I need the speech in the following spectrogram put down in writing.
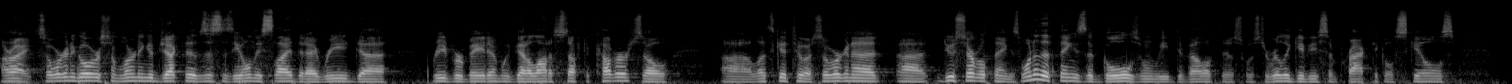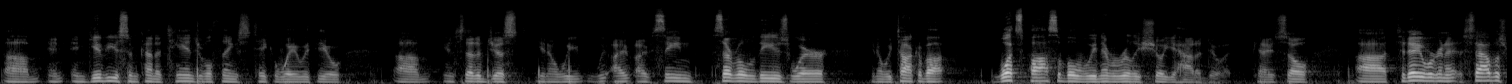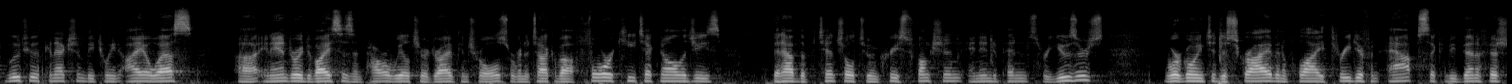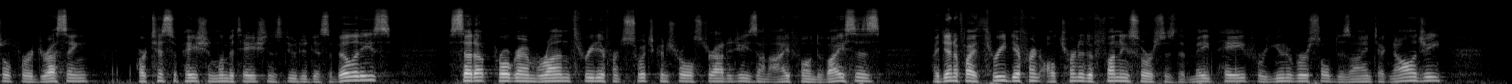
All right, so we're going to go over some learning objectives. This is the only slide that I read, uh, read verbatim. We've got a lot of stuff to cover, so uh, let's get to it. So we're going to uh, do several things. One of the things, the goals when we developed this was to really give you some practical skills um, and, and, give you some kind of tangible things to take away with you. Um, instead of just, you know, we, we I, have seen several of these where, you know, we talk about what's possible, but we never really show you how to do it. Okay, so uh, today we're going to establish Bluetooth connection between iOS uh, and Android devices and power wheelchair drive controls. We're going to talk about four key technologies that have the potential to increase function and independence for users. We're going to describe and apply three different apps that can be beneficial for addressing participation limitations due to disabilities. Set up, program, run three different switch control strategies on iPhone devices. Identify three different alternative funding sources that may pay for universal design technology.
